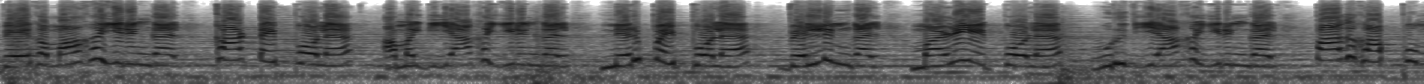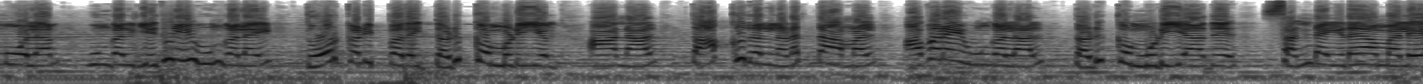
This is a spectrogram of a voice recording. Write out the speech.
வேகமாக இருங்கள். காட்டை போல அமைதியாக இருங்கள் நெருப்பைப் போல வெல்லுங்கள் மழையைப் போல உறுதியாக இருங்கள். பாதுகாப்பு மூலம் உங்கள் எதிரி உங்களை தோற்கடிப்பதை தடுக்க முடியும். ஆனால் தாக்குதல் நடத்தாமல் அவரை உங்களால் தடுக்க முடியாது. சண்டையிடாமலே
